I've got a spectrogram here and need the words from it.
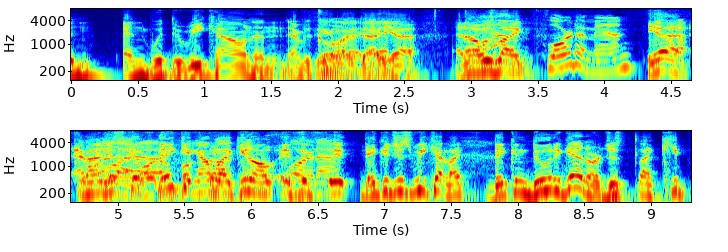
And and with the recount and everything Gore, like that, yeah. yeah. And I was Damn, like, Florida, man. yeah, and I just kept thinking, I'm like, you know, if, if it, they could just recount, like they can do it again, or just like keep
